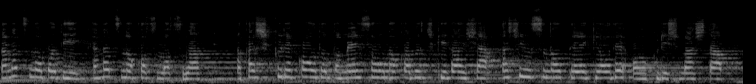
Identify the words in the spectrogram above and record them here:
7つのボディ、7つのコスモスは、アカシックレコードと瞑想の株式会社アシウスの提供でお送りしました。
